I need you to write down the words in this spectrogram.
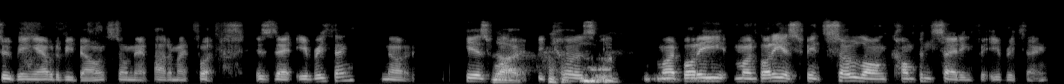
to being able to be balanced on that part of my foot. Is that everything? No. Here's why. Because my body, my body has spent so long compensating for everything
